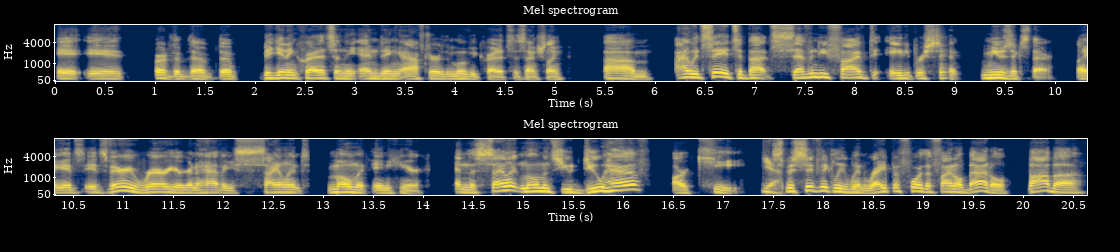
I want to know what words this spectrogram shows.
it, it or the, the the beginning credits and the ending after the movie credits, essentially. Um, I would say it's about seventy five to eighty percent music's there. Like it's it's very rare you're going to have a silent moment in here and the silent moments you do have are key. Yeah. Specifically, when right before the final battle, Baba,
